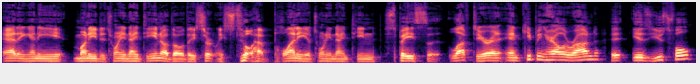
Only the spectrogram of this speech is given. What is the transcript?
adding any money to 2019, although they certainly still have plenty of 2019 space left here. And, and keeping Harrell around is useful.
